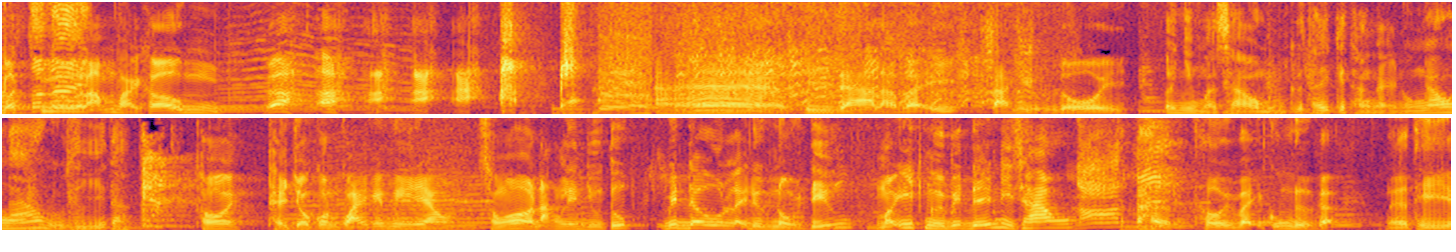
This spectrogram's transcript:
Bất ngờ lắm phải không? À thì ra là vậy Ta hiểu rồi. Ơ nhưng mà sao mình cứ thấy cái thằng này nó ngáo ngáo kiểu gì ấy ta? Thôi thầy cho con quay cái video Xong nó đăng lên youtube. Biết đâu lại được nổi tiếng Mà ít người biết đến thì sao? À, Thôi vậy cũng được ạ. Thì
